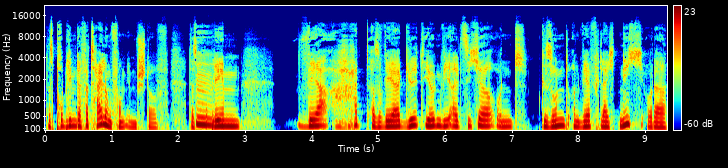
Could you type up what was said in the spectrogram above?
Das Problem der Verteilung vom Impfstoff, das mhm. Problem, wer hat, also wer gilt irgendwie als sicher und gesund und wer vielleicht nicht oder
